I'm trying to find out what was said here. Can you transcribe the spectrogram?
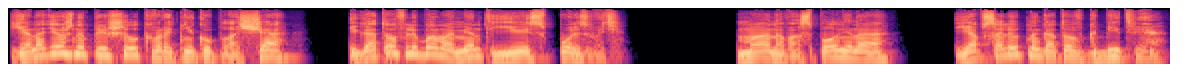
я надежно пришил к воротнику плаща и готов в любой момент ее использовать. Мана восполнена, я абсолютно готов к битве.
